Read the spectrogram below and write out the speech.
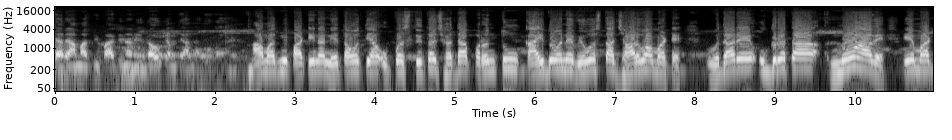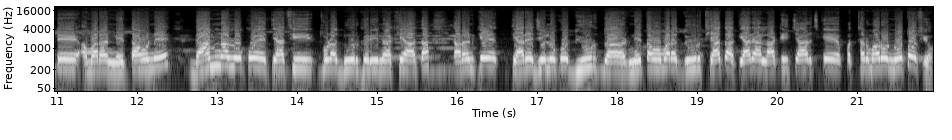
ત્યારે આમ આદમી પાર્ટીના નેતાઓ કેમ ત્યાં નથી આમ આદમી પાર્ટીના નેતાઓ ત્યાં ઉપસ્થિત જ હતા, પરંતુ કાયદો અને વ્યવસ્થા જાળવા માટે વધારે ઉગ્રતા ન આવે એ માટે અમારા નેતાઓને ગામના લોકોએ ત્યાંથી થોડા દૂર કરી નાખ્યા હતા, કારણ કે ત્યારે જે લોકો દૂર નેતાઓ અમારા દૂર થયા હતા, ત્યારે આ લાઠીચાર્જ કે પથ્થરમારો નહોતો થયો.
